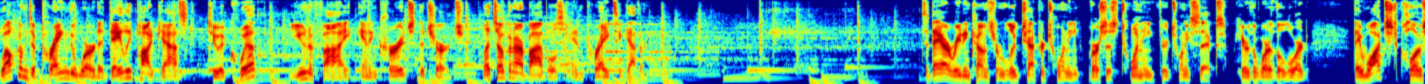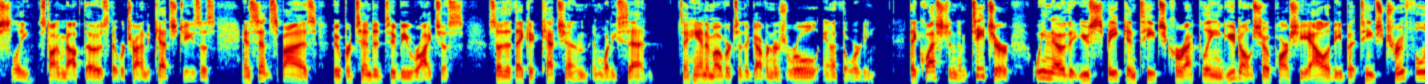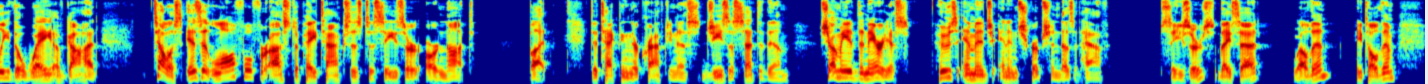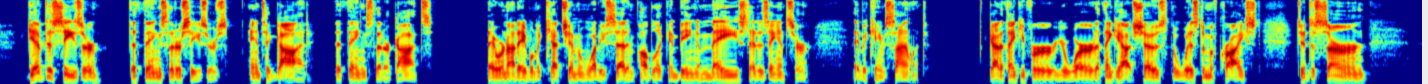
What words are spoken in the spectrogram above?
Welcome to Praying the Word, a daily podcast to equip, unify, and encourage the church. Let's open our Bibles and pray together. Today, our reading comes from Luke chapter 20, verses 20 through 26. Hear the word of the Lord. They watched closely, it's talking about those that were trying to catch Jesus, and sent spies who pretended to be righteous so that they could catch him in what he said, to hand him over to the governor's rule and authority. They questioned him, Teacher, we know that you speak and teach correctly, and you don't show partiality, but teach truthfully the way of God. Tell us, is it lawful for us to pay taxes to Caesar or not? But, detecting their craftiness, Jesus said to them, Show me a denarius. Whose image and inscription does it have? Caesar's, they said. Well, then, he told them, Give to Caesar the things that are Caesar's, and to God the things that are God's. They were not able to catch him in what he said in public, and being amazed at his answer, they became silent. God, I thank you for your word. I thank you how it shows the wisdom of Christ to discern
